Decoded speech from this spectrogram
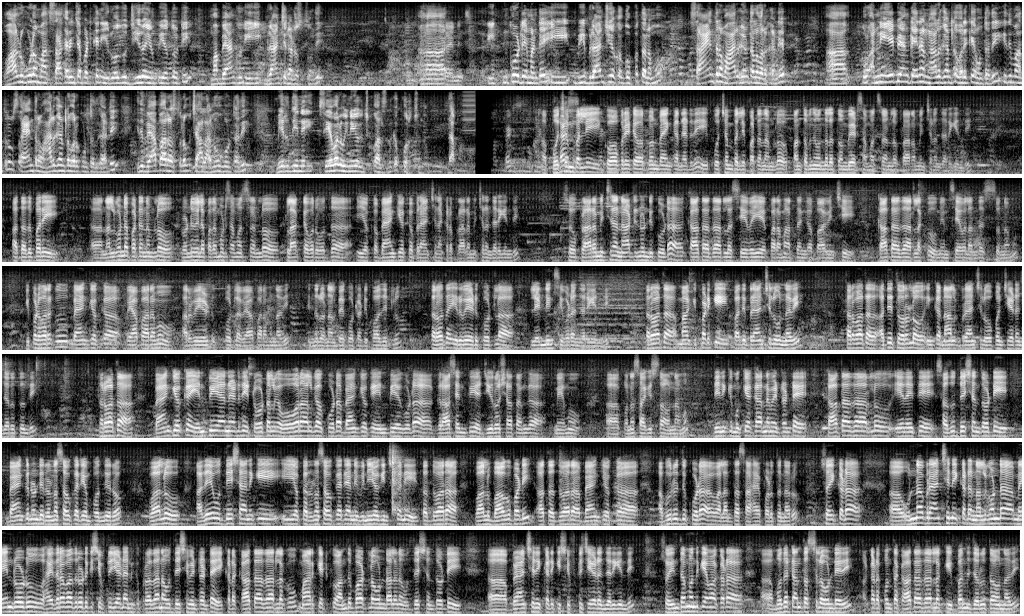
వాళ్ళు కూడా మాకు సహకరించబట్టుకని ఈరోజు జీరో ఎన్పిఏ తోటి మా బ్యాంకు ఈ బ్రాంచ్ నడుస్తుంది. ఇంకోటి ఏమంటే ఈ ఈ బ్రాంచ్ యొక్క గొప్పతనము సాయంత్రం ఆరు గంటల వరకు అంటే అన్ని ఏ బ్యాంక్ అయినా నాలుగు గంటల వరకే ఉంటుంది. ఇది మాత్రం సాయంత్రం ఆరు గంటల వరకు ఉంటుంది కాబట్టి ఇది వ్యాపారస్తులకు చాలా అనువుగా ఉంటుంది. మీరు దీన్ని సేవలు వినియోగించుకోవాల్సిందిగా కోరుచున్నాం. ఆ పోచంపల్లి కోఆపరేటివ్ అర్బన్ బ్యాంక్ అనేది పోచంపల్లి పట్టణంలో పంతొమ్మిది వందల తొంభై ఏడు సంవత్సరంలో ప్రారంభించడం జరిగింది. ఆ తదుపరి నల్గొండ పట్టణంలో రెండు వేల పదమూడు సంవత్సరంలో క్లాక్ టవర్ వద్ద ఈ యొక్క బ్యాంక్ యొక్క బ్రాంచ్ని అక్కడ ప్రారంభించడం జరిగింది. సో ప్రారంభించిన నాటి నుండి కూడా ఖాతాదారుల సేవయే పరమార్థంగా భావించి ఖాతాదారులకు మేము సేవలు అందిస్తున్నాము. ఇప్పటి వరకు బ్యాంక్ యొక్క వ్యాపారము అరవై ఏడు కోట్ల వ్యాపారం ఉన్నది. ఇందులో నలభై కోట్ల డిపాజిట్లు తర్వాత ఇరవై ఏడు కోట్ల లెండింగ్స్ ఇవ్వడం జరిగింది. తర్వాత మాకు ఇప్పటికీ పది బ్రాంచులు ఉన్నవి. తర్వాత అతి త్వరలో ఇంకా నాలుగు బ్రాంచ్లు ఓపెన్ చేయడం జరుగుతుంది. తర్వాత బ్యాంక్ యొక్క ఎన్పిఏ అనేది టోటల్గా ఓవరాల్గా కూడా బ్యాంక్ యొక్క ఎన్పిఏ కూడా గ్రాస్ ఎన్పిఏ జీరో శాతంగా మేము కొనసాగిస్తూ ఉన్నాము. దీనికి ముఖ్య కారణం ఏంటంటే ఖాతాదారులు ఏదైతే సదుద్దేశంతో బ్యాంకు నుండి రుణ సౌకర్యం పొందిరో వాళ్ళు అదే ఉద్దేశానికి ఈ యొక్క రుణ సౌకర్యాన్ని వినియోగించుకొని తద్వారా వాళ్ళు బాగుపడి ఆ తద్వారా బ్యాంక్ యొక్క అభివృద్ధి కూడా వాళ్ళంతా సహాయపడుతున్నారు. సో ఇక్కడ ఉన్న బ్రాంచ్ని ఇక్కడ నల్గొండ మెయిన్ రోడ్డు హైదరాబాద్ రోడ్డుకి షిఫ్ట్ చేయడానికి ప్రధాన ఉద్దేశం ఏంటంటే ఇక్కడ ఖాతాదారులకు మార్కెట్కు అందుబాటులో ఉండాలనే ఉద్దేశంతో బ్రాంచ్ని ఇక్కడికి షిఫ్ట్ చేయడం జరిగింది. సో ఇంతకుముందుకేమో అక్కడ మొదటి అంతస్తులో ఉండేది. అక్కడ కొంత ఖాతాదారులకు ఇబ్బంది జరుగుతూ ఉన్నది.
